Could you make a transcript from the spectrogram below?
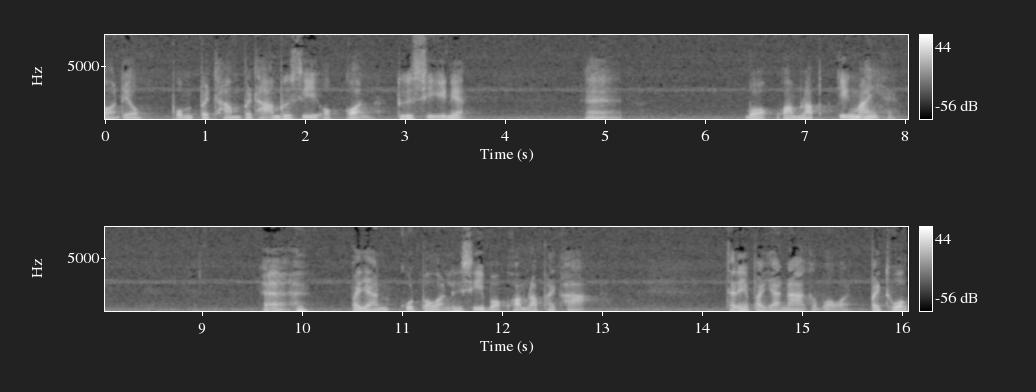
ก่อนเดี๋ยว ผมไปทำไปถามฤาษีออกก่อนฤาษีเนี่ยบอกความลับจริงไหมพยานคูดบอกว่าฤาษีบอกความลับให้ข้าทีนี้พญานาคก็บอกว่า ไปทวง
